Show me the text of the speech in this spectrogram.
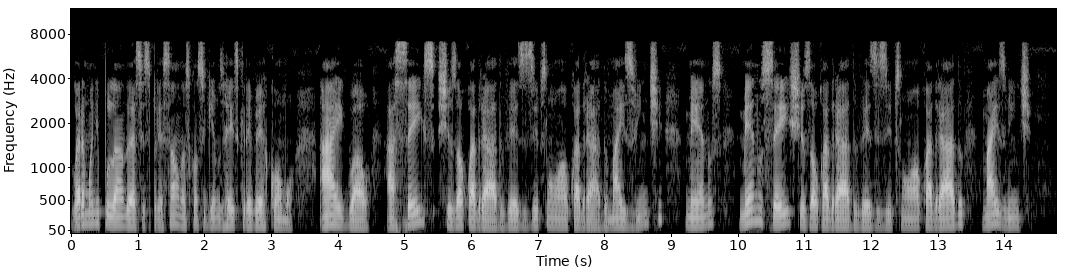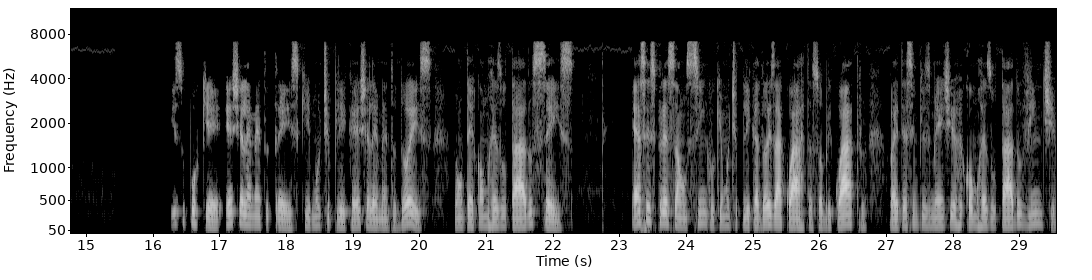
Agora manipulando essa expressão, nós conseguimos reescrever como a igual a 6x ao vezes y ao mais 20 menos menos 6x ao vezes y ao mais 20. Isso porque este elemento 3 que multiplica este elemento 2 vão ter como resultado 6. Essa expressão 5 que multiplica 2 à quarta sobre 4 vai ter simplesmente como resultado 20.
